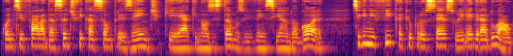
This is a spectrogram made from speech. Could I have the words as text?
Quando se fala da santificação presente, que é a que nós estamos vivenciando agora, significa que o processo ele é gradual,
